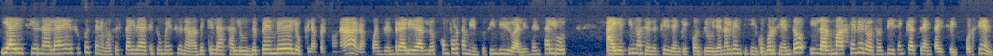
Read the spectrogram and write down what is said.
Y adicional a eso, pues tenemos esta idea que tú mencionabas de que la salud depende de lo que la persona haga, cuando en realidad los comportamientos individuales en salud, hay estimaciones que dicen que contribuyen al 25% y las más generosas dicen que al 36%.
